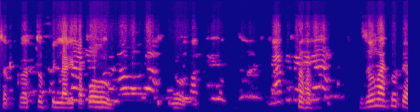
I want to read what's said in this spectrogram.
ಸಖತ್ತು ಫಿಲ್ ಆಗಿತ್ತಪ್ಪ. ಝೂಮ್ ಹಾಕ್ಬೇಕು.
